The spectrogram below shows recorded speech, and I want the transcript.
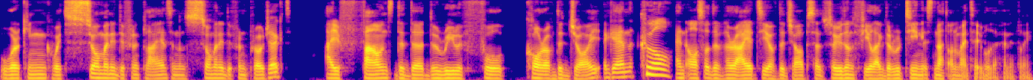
working with so many different clients and on so many different projects, I found the the, the really full core of the joy again Cool. and also the variety of the jobs so, so you don't feel like the routine is not on my table definitely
